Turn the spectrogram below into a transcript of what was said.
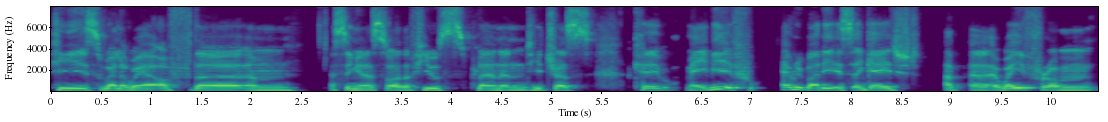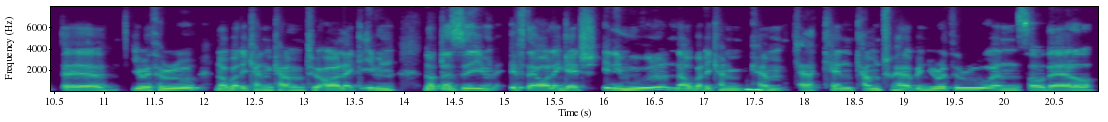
he's well aware of the um singers or the fuse plan and he just okay maybe if everybody is engaged uh, away from uh, nobody can come to, or like even not necessarily if they're all engaged in Emul, nobody can come can come to help in Urithiru, and so they'll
